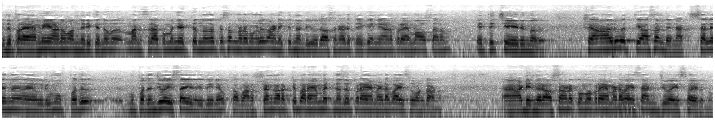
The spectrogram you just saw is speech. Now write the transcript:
ഇത് പ്രേമയാണ് വന്നിരിക്കുന്നത്. മനസ്സിലാക്കുമ്പോൾ ഞെട്ടുന്നതൊക്കെ സന്ദർഭങ്ങൾ കാണിക്കുന്നുണ്ട്. യുവദാസിന്റെ അടുത്തേക്ക് തന്നെയാണ് പ്രേമ അവസാനം എത്തിച്ചേരുന്നത്. പക്ഷെ ആ ഒരു വ്യത്യാസമുണ്ട്. നക്സൽ എന്ന് ഒരു മുപ്പത് മുപ്പത്തഞ്ച് വയസ്സായി. ഇതിന് വർഷം കറക്റ്റ് പറയാൻ പറ്റുന്നത് പ്രേമയുടെ വയസ്സ് കൊണ്ടാണ്. അടിയന്തരാവസ്ഥ നടക്കുമ്പോൾ പ്രേമയുടെ വയസ്സ് അഞ്ച് വയസ്സായിരുന്നു.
